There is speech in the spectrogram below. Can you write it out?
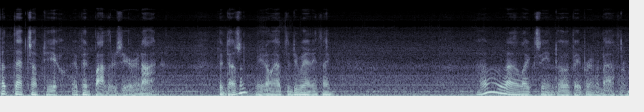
But that's up to you, if it bothers you or not. If it doesn't, you don't have to do anything. Oh, I like seeing toilet paper in the bathroom.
